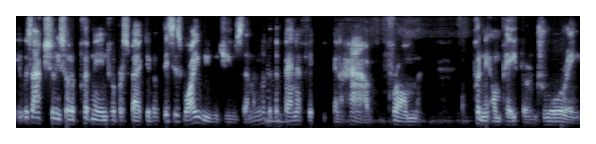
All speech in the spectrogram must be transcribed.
It was actually sort of putting it into a perspective of this is why we would use them and look mm-hmm. at the mm. benefit you're going to have from putting it on paper and drawing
